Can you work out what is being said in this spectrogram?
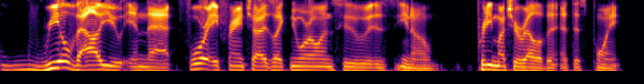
real value in that for a franchise like New Orleans, who is you know pretty much irrelevant at this point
